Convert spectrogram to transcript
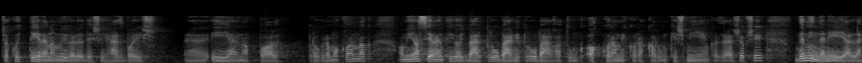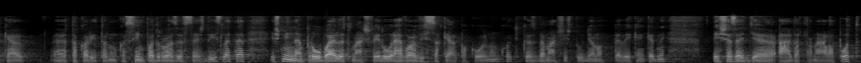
csak hogy télen a művelődési házba is éjjel-nappal programok vannak, ami azt jelenti, hogy bár próbálni próbálhatunk akkor, amikor akarunk, és miénk az elsőbség, de minden éjjel le kell e, takarítanunk a színpadról az összes díszletet, és minden próba előtt másfél órával vissza kell pakolnunk, hogy közben más is tudjon ott tevékenykedni, és ez egy e, áldatlan állapot.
